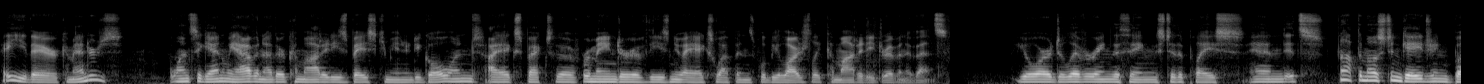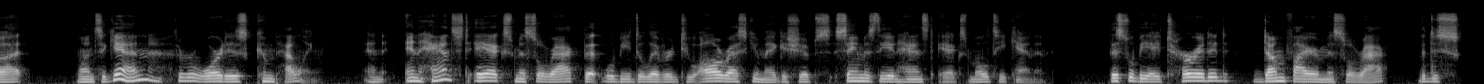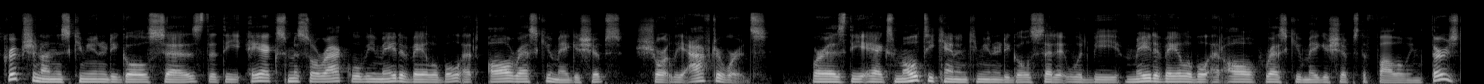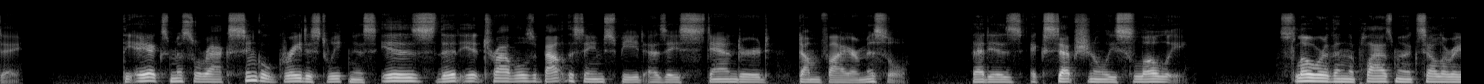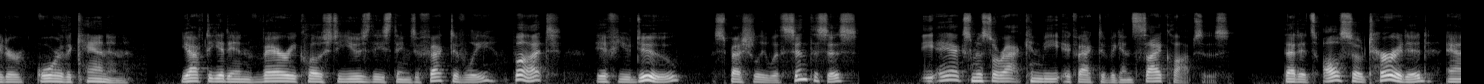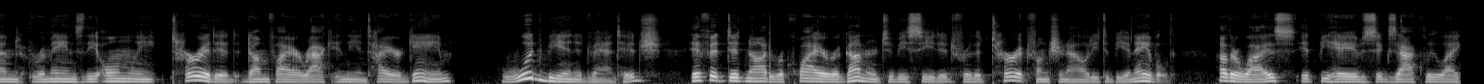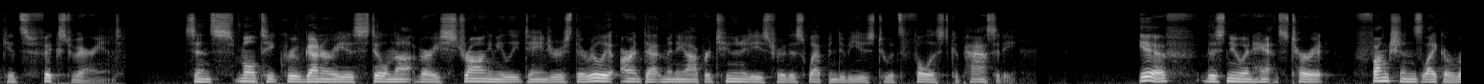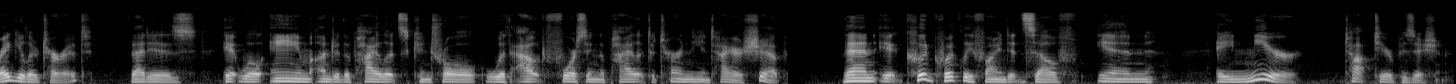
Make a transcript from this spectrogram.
Hey there, Commanders. Once again, we have another commodities-based community goal, and I expect the remainder of these new AX weapons will be largely commodity-driven events. You're delivering the things to the place, and it's not the most engaging, but once again, the reward is compelling. An enhanced AX missile rack that will be delivered to all rescue megaships, same as the enhanced AX multi-cannon. This will be a turreted dumbfire missile rack the description on this community goal says that the AX missile rack will be made available at all rescue megaships shortly afterwards, whereas the AX multi-cannon community goal said it would be made available at all rescue megaships the following Thursday. The AX missile rack's single greatest weakness is that it travels about the same speed as a standard dumbfire missile. That is, exceptionally slowly slower than the plasma accelerator or the cannon. You have to get in very close to use these things effectively, but if you do, especially with synthesis, the AX missile rack can be effective against Cyclopses. That it's also turreted and remains the only turreted dumbfire rack in the entire game would be an advantage if it did not require a gunner to be seated for the turret functionality to be enabled. Otherwise, it behaves exactly like its fixed variant. Since multi-crew gunnery is still not very strong in Elite Dangerous, there really aren't that many opportunities for this weapon to be used to its fullest capacity. If this new enhanced turret functions like a regular turret, that is, it will aim under the pilot's control without forcing the pilot to turn the entire ship, then it could quickly find itself in a near top tier position.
